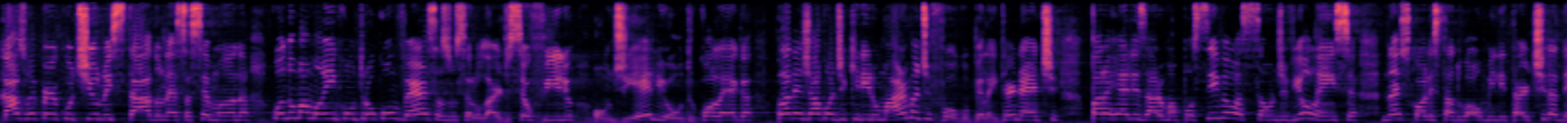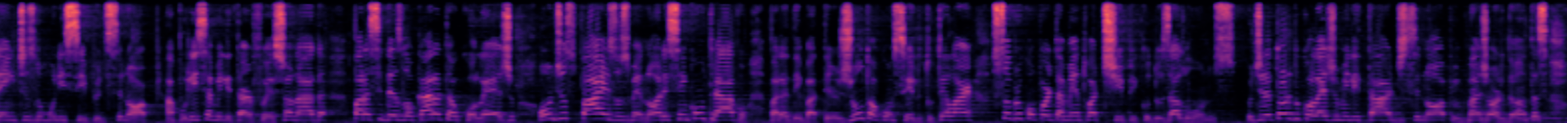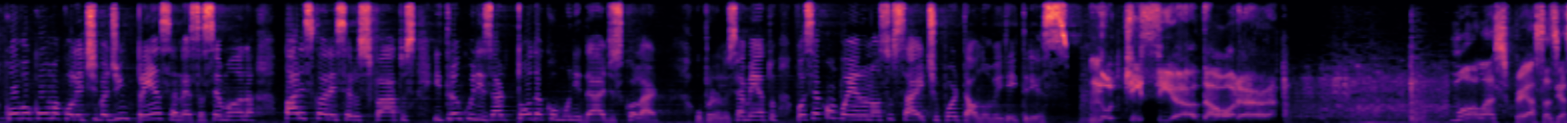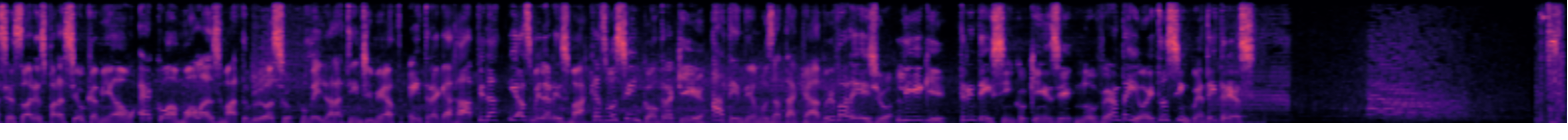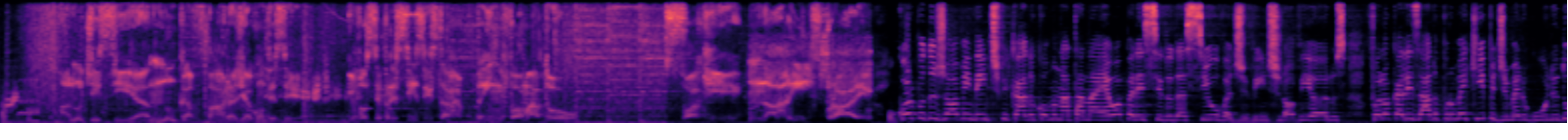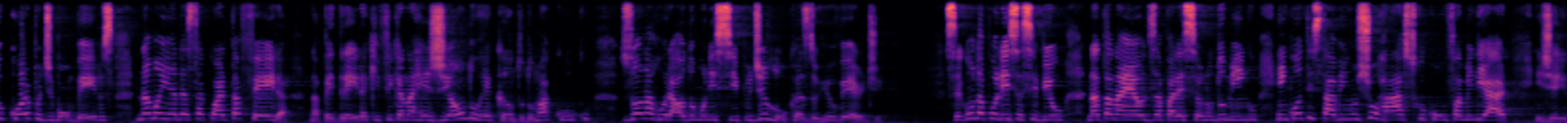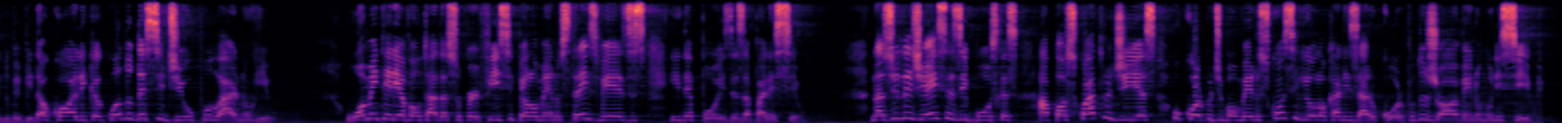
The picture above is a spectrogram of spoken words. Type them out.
O caso repercutiu no estado nessa semana quando uma mãe encontrou conversas no celular de seu filho, onde ele e outro colega planejavam adquirir uma arma de fogo pela internet para realizar uma possível ação de violência na Escola Estadual Militar Tiradentes, no município de Sinop. A polícia militar foi acionada para se deslocar até o colégio, onde os pais dos menores se encontravam, para debater junto ao conselho tutelar sobre o comportamento atípico dos alunos. O diretor do Colégio Militar de Sinop Sinop, Major Dantas, convocou uma coletiva de imprensa nesta semana para esclarecer os fatos e tranquilizar toda a comunidade escolar. O pronunciamento você acompanha no nosso site, o Portal 93. Notícia da hora. Molas, peças e acessórios para seu caminhão é com a Molas Mato Grosso. O melhor atendimento, entrega rápida e as melhores marcas você encontra aqui. Atendemos atacado e varejo. Ligue 3515 9853. A notícia nunca para de acontecer e você precisa estar bem informado. Só aqui, na Hits Prime. O corpo do jovem identificado como Natanael Aparecido da Silva, de 29 anos, foi localizado por uma equipe de mergulho do Corpo de Bombeiros na manhã desta quarta-feira, na pedreira que fica na região do Recanto do Macuco, zona rural do município de Lucas do Rio Verde. Segundo a Polícia Civil, Natanael desapareceu no domingo enquanto estava em um churrasco com um familiar, ingerindo bebida alcoólica quando decidiu pular no rio. O homem teria voltado à superfície pelo menos três vezes e depois desapareceu. Nas diligências e buscas, após quatro dias, o Corpo de Bombeiros conseguiu localizar o corpo do jovem no município.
